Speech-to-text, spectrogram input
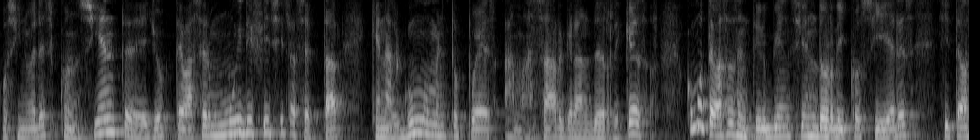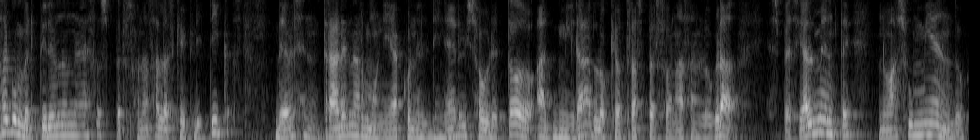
o si no eres consciente de ello, te va a ser muy difícil aceptar que en algún momento puedes amasar grandes riquezas. ¿Cómo te vas a sentir bien siendo rico si eres, si te vas a convertir en una de esas personas a las que criticas? Debes entrar en armonía con el dinero y sobre todo admirar lo que otras personas han logrado especialmente no asumiendo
